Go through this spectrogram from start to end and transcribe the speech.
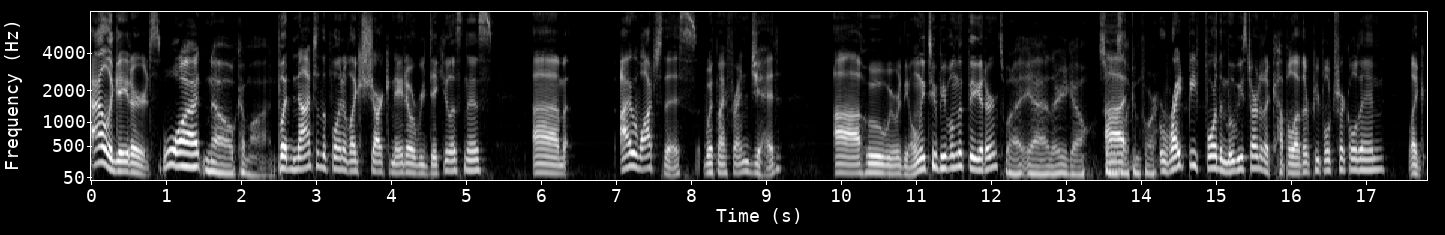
Alligators, What? No, come on. but not to the point of like Sharknado ridiculousness. Um, I watched this with my friend Jed, uh, who we were the only two people in the theater. That's what I. Yeah, there you go. That's what I was Uh, looking for. Right before the movie started, a couple other people trickled in, like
